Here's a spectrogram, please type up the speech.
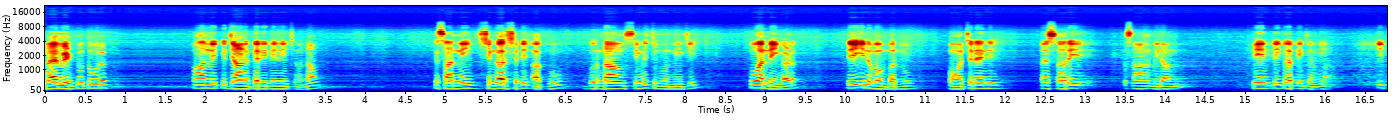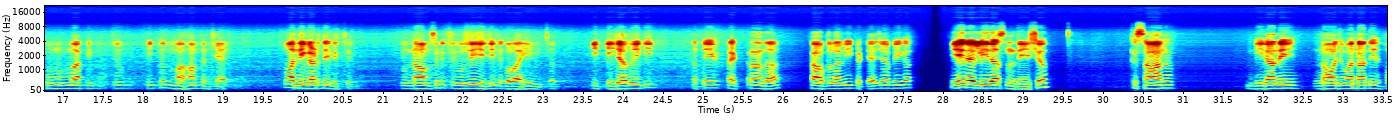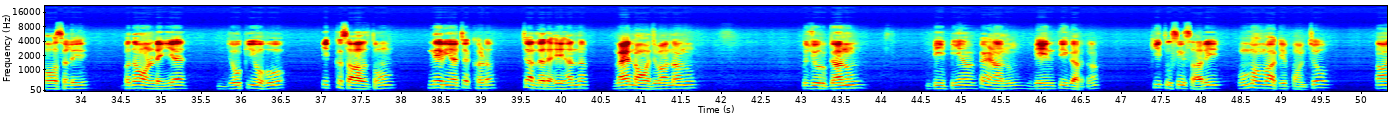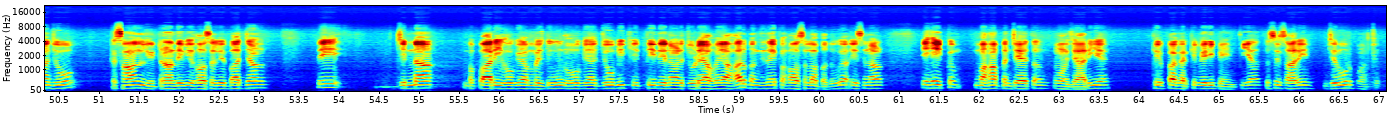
ਮੈਂ ਮਿੰਟੂ ਤੂਰ। ਤੁਹਾਨੂੰ ਇੱਕ ਜਾਣਕਾਰੀ ਦੇਣੀ ਚਾਹੁੰਦਾ ਕਿਸਾਨੀ ਸੰਘਰਸ਼ ਦੇ ਆਗੂ ਗੁਰਨਾਮ ਸਿੰਘ ਚਲੂਨੀ ਜੀ ਭਵਾਨੀਗੜ੍ਹ 23 ਨਵੰਬਰ ਨੂੰ ਪਹੁੰਚ ਰਹੇ ਨੇ। ਮੈਂ ਸਾਰੇ ਕਿਸਾਨ ਵੀਰਾਂ ਨੂੰ ਬੇਨਤੀ ਕਰਨੀ ਚਾਹੁੰਦੀ ਕਿ ਗੁੰਮ ਘੁਮਾ ਕੇ ਜੋ ਇੱਕ ਮਹਾਂ ਪੰਚਾਇਤ ਭਵਾਨੀਗੜ੍ਹ ਦੇ ਵਿੱਚ ਗੁਰਨਾਮ ਸਿੰਘ ਚਲੂਨੀ ਜੀ ਦੀ ਅਗਵਾਈ ਵਿੱਚ ਕੀਤੀ ਜਾਵੇਗੀ ਅਤੇ ਟਰੈਕਟਰਾਂ ਦਾ ਕਾਫਲਾ ਵੀ ਕੱਢਿਆ ਜਾਵੇਗਾ। ਇਹ ਰੈਲੀ ਦਾ ਸੰਦੇਸ਼ ਕਿਸਾਨ ਵੀਰਾਂ ਦੇ, ਨੌਜਵਾਨਾਂ ਦੇ ਹੌਸਲੇ ਵਧਾਉਣ ਲਈ ਹੈ, ਜੋ ਕਿ ਉਹ ਇੱਕ ਸਾਲ ਤੋਂ ਹਨੇਰੀਆਂ ਝੱਖੜ ਝੱਲ ਰਹੇ ਹਨ। ਮੈਂ ਨੌਜਵਾਨਾਂ ਨੂੰ, ਬਜ਼ੁਰਗਾਂ ਨੂੰ, ਬੀਬੀਆਂ, ਭੈਣਾਂ ਨੂੰ ਬੇਨਤੀ ਕਰਦਾ ਕਿ ਤੁਸੀਂ ਸਾਰੇ ਹੁੰਮ ਹਮਾ ਕੇ ਪਹੁੰਚੋ ਤਾਂ ਜੋ ਕਿਸਾਨ ਲੀਡਰਾਂ ਦੇ ਵੀ ਹੌਸਲੇ ਵੱਧ ਜਾਣ ਅਤੇ ਜਿੰਨਾ ਵਪਾਰੀ ਹੋ ਗਿਆ, ਮਜ਼ਦੂਰ ਹੋ ਗਿਆ, ਜੋ ਵੀ ਖੇਤੀ ਦੇ ਨਾਲ ਜੁੜਿਆ ਹੋਇਆ, ਹਰ ਬੰਦੇ ਦਾ ਇੱਕ ਹੌਸਲਾ ਵਧੂਗਾ। ਇਸ ਨਾਲ ਇਹ ਇੱਕ ਮਹਾਂ ਪੰਚਾਇਤ ਹੋਣ ਜਾ ਰਹੀ ਹੈ। ਕਿਰਪਾ ਕਰਕੇ ਮੇਰੀ ਬੇਨਤੀ ਆ, ਤੁਸੀਂ ਸਾਰੇ ਜ਼ਰੂਰ ਪਹੁੰਚੋ।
